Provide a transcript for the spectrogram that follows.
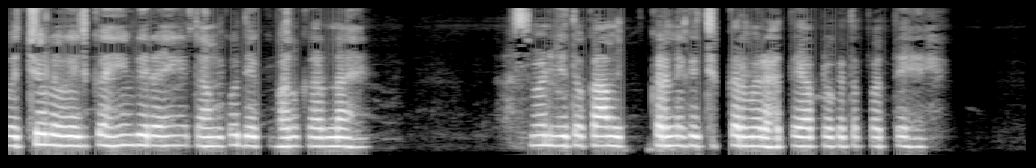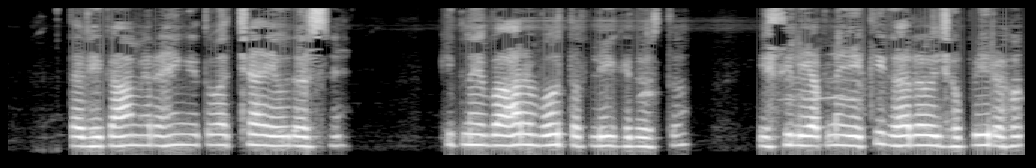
बच्चों लोग कहीं भी रहेंगे तो हमको देखभाल करना है। हस्बैंड जी तो काम करने के चक्कर में रहते हैं, आप लोग तो पते है। तभी गाँव में रहेंगे तो अच्छा है उधर से। कितने बाहर में बहुत तकलीफ़ है दोस्तों। इसीलिए अपना एक ही घर रहो, झोपड़ी रहो,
